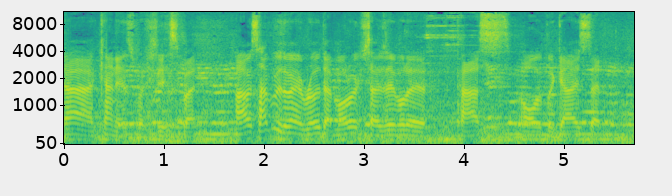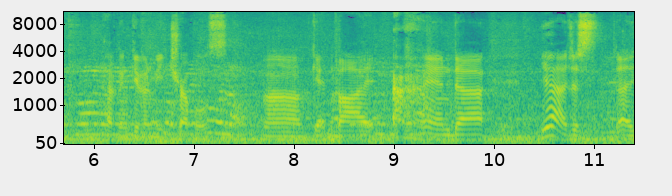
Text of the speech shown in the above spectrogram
Ah, kind of is what it is, but I was happy with the way I rode that motor because I was able to pass all of the guys that have been giving me troubles uh, getting by, and. Uh, yeah, just I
